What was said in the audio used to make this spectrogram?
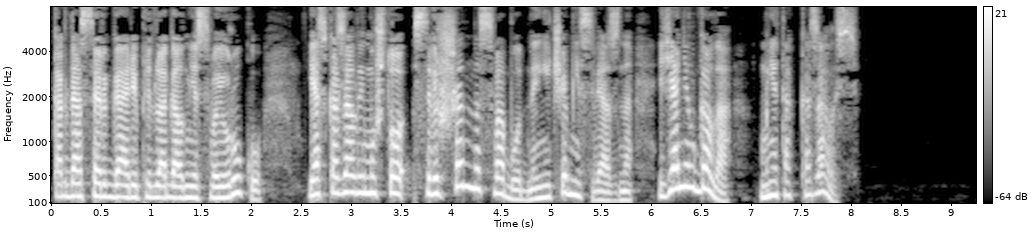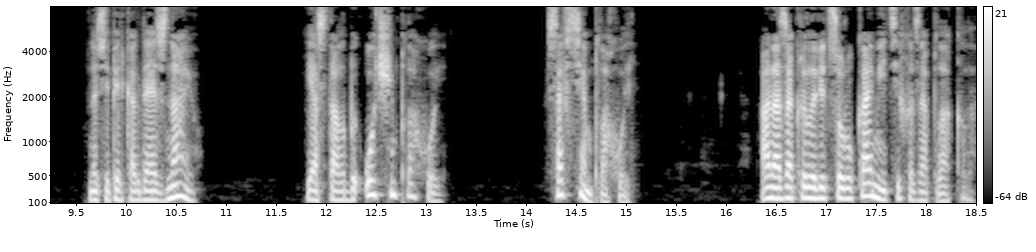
Когда сэр Гарри предлагал мне свою руку, я сказала ему, что совершенно свободна и ничем не связана. Я не лгала, мне так казалось. Но теперь, когда я знаю, я стала бы очень плохой. Совсем плохой. Она закрыла лицо руками и тихо заплакала.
